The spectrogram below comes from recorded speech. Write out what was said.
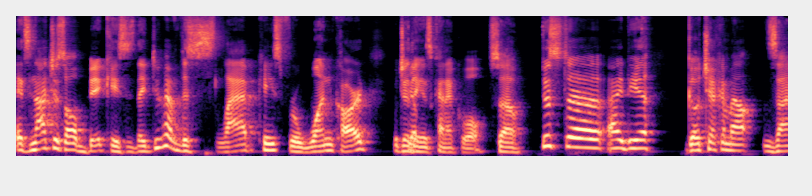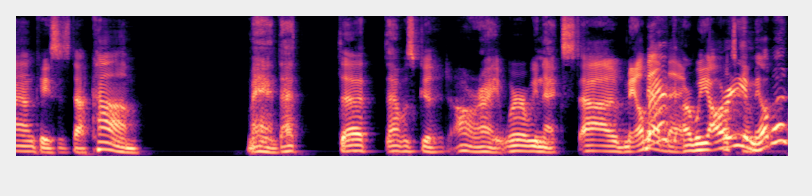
it's not just all big cases. They do have this slab case for one card, which I Yep. think is kind of cool. So just uh idea. Go check them out, zioncases.com. Man, that that that was good. All right, where are we next? Uh mailbag? Mailbag. Are we already in mailbag?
